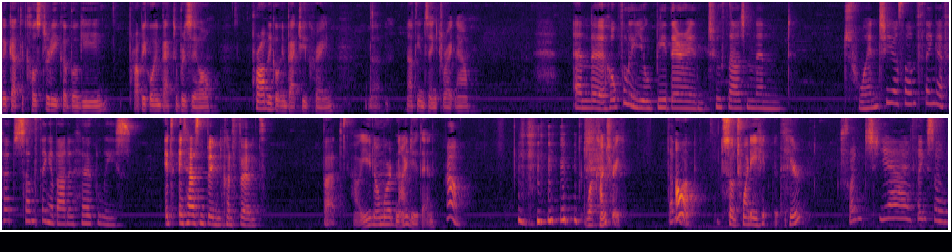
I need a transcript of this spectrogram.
I've got the Costa Rica boogie, probably going back to Brazil, probably going back to Ukraine. Uh, nothing's inked right now. And uh, hopefully you'll be there in 2020 or something. I've heard something about a Hercules. It, it hasn't been confirmed, but Oh, you know more than I do then. Oh, What country? Denmark. Oh, so 20 he- here? 20, yeah, I think so.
